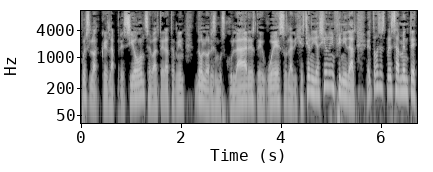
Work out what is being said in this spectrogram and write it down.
pues lo que es la presión, se va a alterar también dolores musculares, de huesos, la digestión y así una infinidad. Entonces, precisamente,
